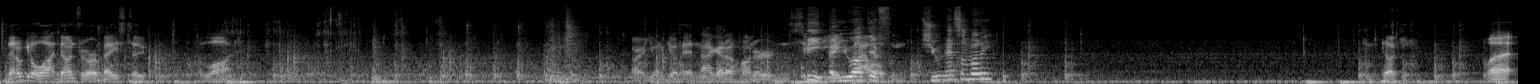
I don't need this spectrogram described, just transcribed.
That'll get a lot done for our base too. A lot. All right, you want to go ahead and I got a hundred and sixty. Pete, are you out there shooting at somebody? Kentucky? What?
